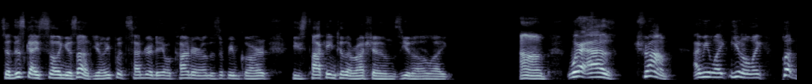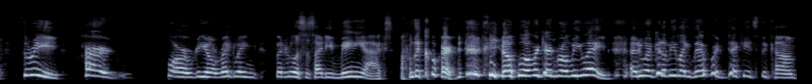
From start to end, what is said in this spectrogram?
said this guy's selling us out. You know, he put Sandra Day O'Connor on the Supreme Court. He's talking to the Russians. You know, like um, whereas Trump, I mean, like, you know, like put three hard or you know right wing Federalist Society maniacs on the court, you know, who overturned Roe v. Wade and who are going to be like there for decades to come,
